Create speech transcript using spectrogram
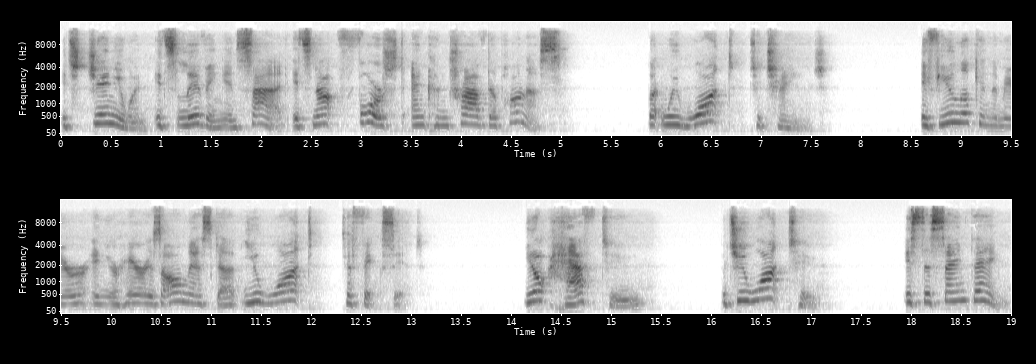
it's genuine, it's living inside. It's not forced and contrived upon us. But we want to change. If you look in the mirror and your hair is all messed up, you want to fix it. You don't have to, but you want to. It's the same thing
